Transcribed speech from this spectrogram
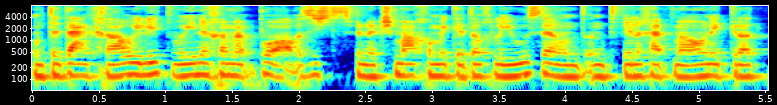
Und dann denken alle Leute, die reinkommen, boah, was ist das für ein Geschmack und wir gehen doch ein bisschen raus und, und vielleicht hat man auch nicht gerade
